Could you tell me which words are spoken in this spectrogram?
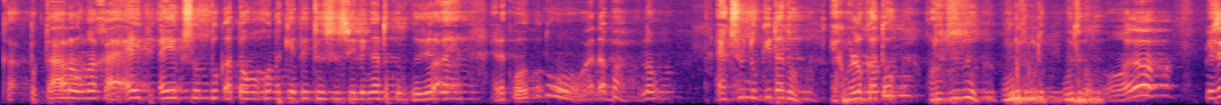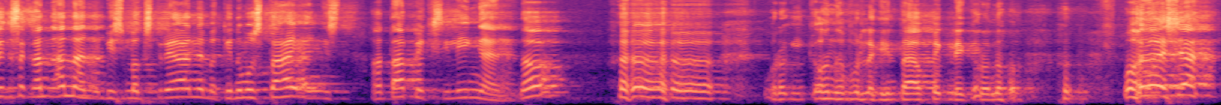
pagtaro nga ka, ay, ay, sundog atong ako nakita ito sa silingan. Ay, ay, ko, ano, ano ba? No? Ay, sundog kita to. Ay, kamalog ka to. O, no? Bisag sa kananan, bis magstriyanan, magkinumustahay, ang, ang topic, silingan. No? Murag ikaw na po laging topic, like, no? Wala siya.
